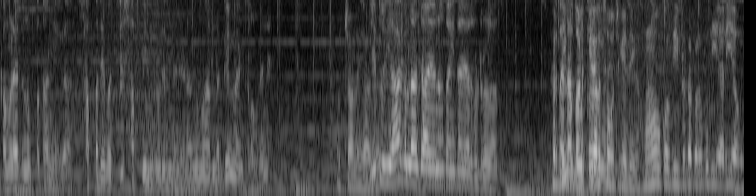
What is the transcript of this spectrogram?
ਕਮਲਿਆ ਤੈਨੂੰ ਪਤਾ ਨਹੀਂ ਹੈਗਾ ਸੱਪ ਦੇ ਬੱਚੇ ਸੱਪ ਹੀ ਨਿਕਲਦੇ ਹੁੰਦੇ ਨੇ ਡੰਗ ਮਾਰ ਲੱਗੇ ਮਿੰਟ ਲਾਉਂਦੇ ਨੇ। ਉਹ ਚੱਲ ਯਾਰ। ਜੇ ਤੁਸੀਂ ਆਹ ਗੱਲਾਂ ਚ ਆ ਜਾਂਦੇ ਹੋ ਤਾਂ ਹੀ ਤਾਂ ਯਾਰ ਤੁਹਾਡੇ ਨਾਲ ਫਿਰ ਪਹਿਲਾਂ ਬਣ ਕੇ ਗੱਲ। ਸੋਚ ਕੇ ਦੇਖ ਹੁਣ ਉਹ ਕਦੀ ਪਤਾ ਕਦੋਂ ਕਦੀ ਆ ਰਹੀ ਆ ਉਹ।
